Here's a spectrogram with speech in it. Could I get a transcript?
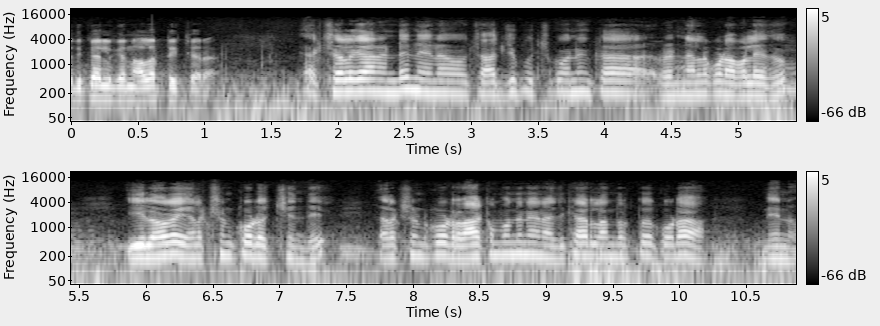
అధికారులు కానీ అలర్ట్ ఇచ్చారా? యాక్చువల్గానండి నేను ఛార్జీ పుచ్చుకొని ఇంకా రెండు నెలలు కూడా అవ్వలేదు. ఈలోగా ఎలక్షన్ కోడ్ వచ్చింది. ఎలక్షన్ కోడ్ రాకముందు నేను అధికారులందరితో కూడా నేను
